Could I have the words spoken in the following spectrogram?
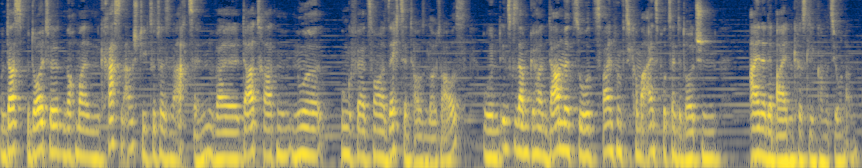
Und das bedeutet nochmal einen krassen Anstieg zu 2018, weil da traten nur ungefähr 216.000 Leute aus. Und insgesamt gehören damit so 52,1% der Deutschen einer der beiden christlichen Konventionen an.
